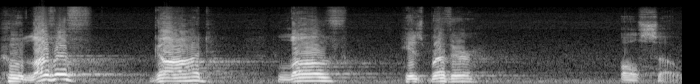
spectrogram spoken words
who loveth God love his brother also.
